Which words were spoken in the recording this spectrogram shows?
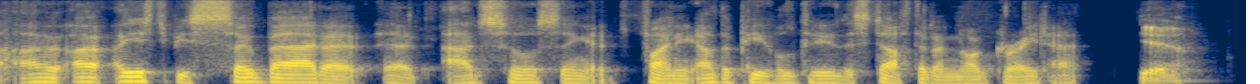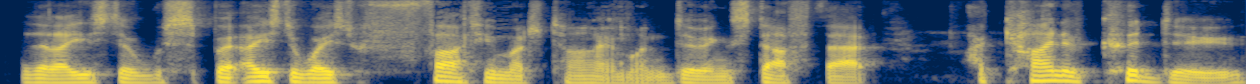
I, I- used to be so bad at, at outsourcing, at finding other people to do the stuff that I'm not great at. yeah, That I used to sp- I used to waste far too much time on doing stuff that I kind of could do,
